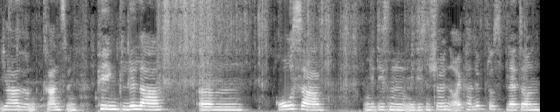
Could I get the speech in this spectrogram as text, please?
ja, so einen Kranz mit Pink, Lila, ähm, Rosa, mit diesen, mit diesen schönen Eukalyptusblättern,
